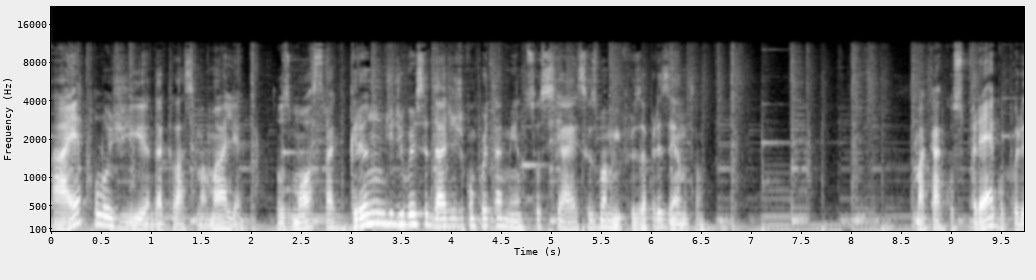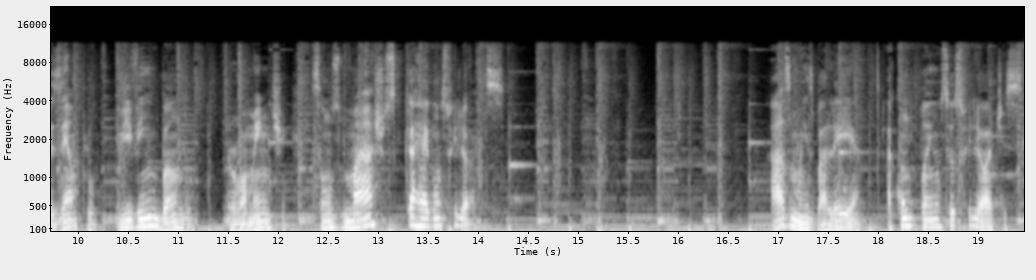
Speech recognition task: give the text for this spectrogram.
A etologia da classe mamália nos mostra a grande diversidade de comportamentos sociais que os mamíferos apresentam. Macacos prego, por exemplo, vivem em bando. Normalmente, são os machos que carregam os filhotes. As mães baleia acompanham seus filhotes,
